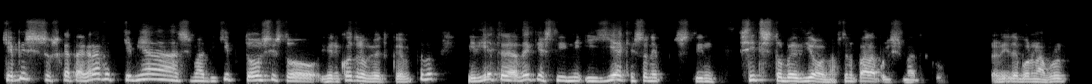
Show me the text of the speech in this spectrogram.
και επίσης καταγράφεται και μια σημαντική πτώση στο γενικότερο βιωτικό επίπεδο, ιδιαίτερα δε και στην υγεία και στον, στην σύντηση των παιδιών. Αυτό είναι πάρα πολύ σημαντικό. Δηλαδή δεν μπορούν να βρουν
